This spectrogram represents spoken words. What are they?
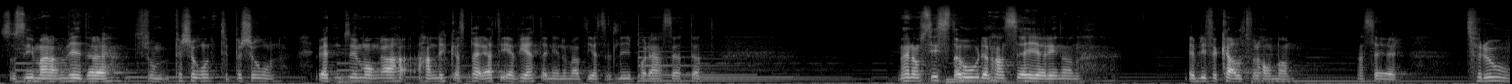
så simmar han vidare från person till person. Jag vet inte hur många han lyckas bärga till evigheten genom att ge sitt liv på det här sättet. Men de sista orden han säger innan det blir för kallt för honom, han säger tro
